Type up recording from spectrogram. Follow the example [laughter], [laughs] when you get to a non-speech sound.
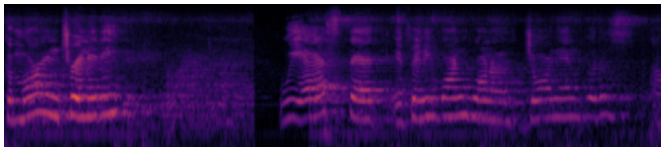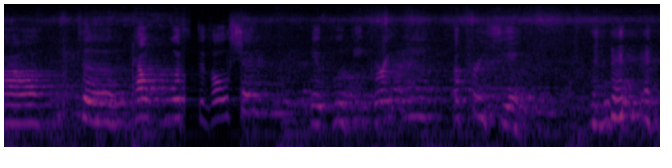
Good morning, Trinity. We ask that if anyone want to join in with us uh, to help with devotion, it would be greatly appreciated. [laughs]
